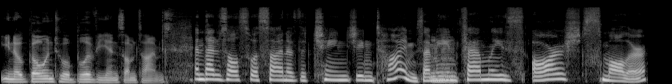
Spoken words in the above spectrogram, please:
you know, go into oblivion sometimes. And that is also a sign of the changing times. I Mm-hmm. mean, families are smaller.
